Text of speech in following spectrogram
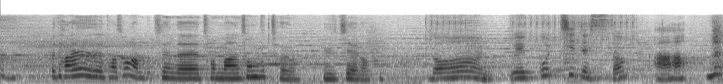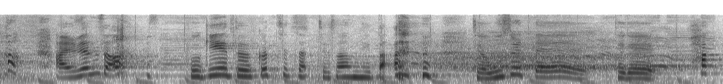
다른 애들은 다성 안 붙이는데 저만 성 붙여요. 유지혜라고. 넌 왜 꽃이 됐어? 아 알면서 보기에도 꽃이 자, 죄송합니다. 제가 웃을 때 되게 확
